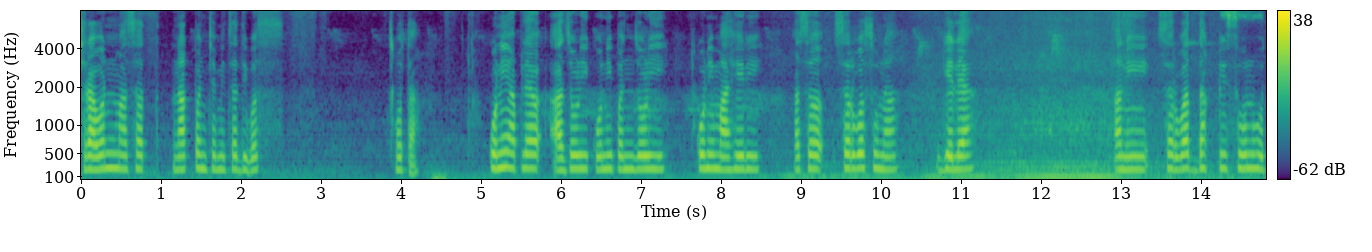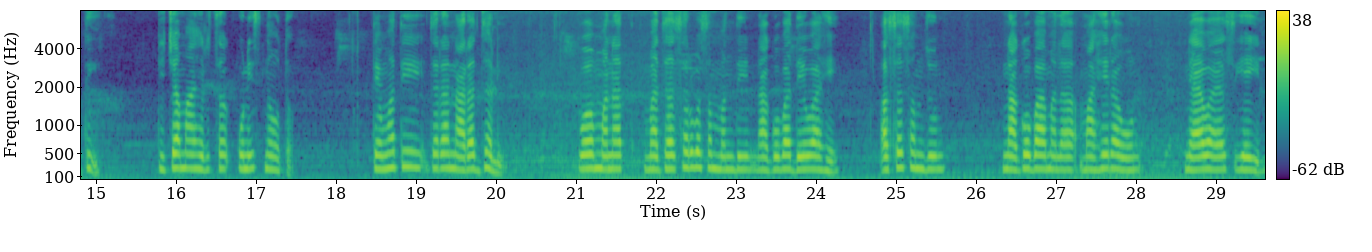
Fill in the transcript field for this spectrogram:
श्रावण मासात नागपंचमीचा दिवस होता. कोणी आपल्या आजोळी कोणी पंजोळी कोणी माहेरी असं सर्व सुना गेल्या आणि सर्वात धाकटी सून होती. तिच्या माहेरचं कुणीच नव्हतं. तेव्हा ती जरा नाराज झाली. व मनात माझा सर्व संबंधी नागोबा देव आहे असं समजून नागोबा मला माहेराहून न्यायवायास येईल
